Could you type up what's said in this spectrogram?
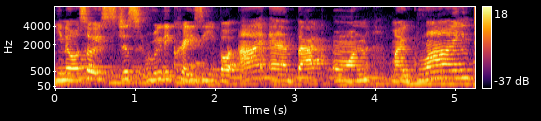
you know so it's just really crazy but i am back on my grind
